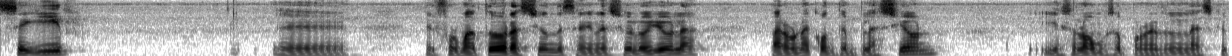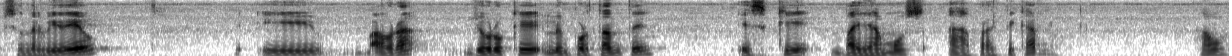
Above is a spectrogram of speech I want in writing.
seguir eh, el formato de oración de San Ignacio de Loyola para una contemplación y eso lo vamos a poner en la descripción del video. Y ahora yo creo que lo importante es que vayamos a practicarlo. Vamos.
